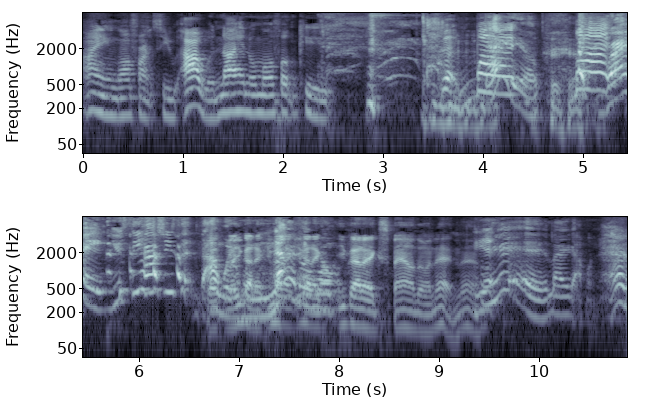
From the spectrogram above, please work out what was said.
I ain't even gonna front to you. I would not have no motherfucking kids. But- what? Damn. What? Right. You see how she said I You would gotta, you, never gotta, you, know. gotta, you gotta expound on that now. Yeah. Yeah, like I don't have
